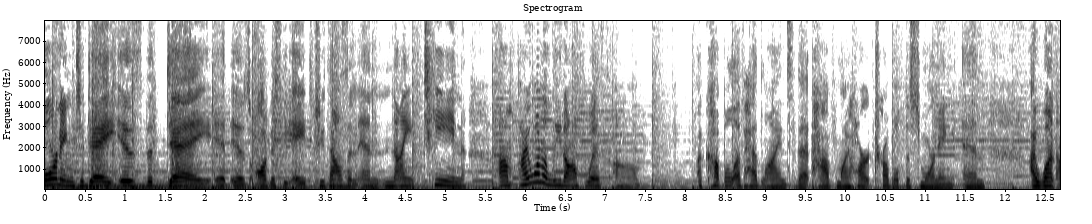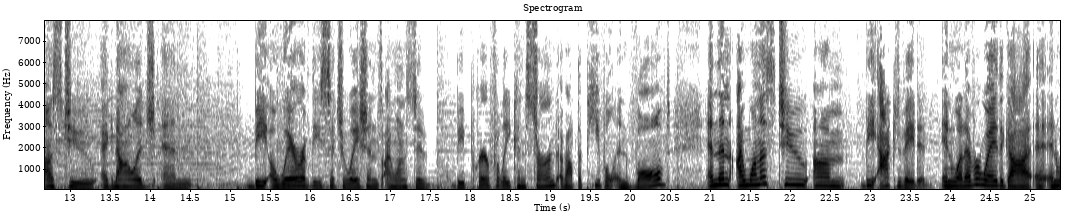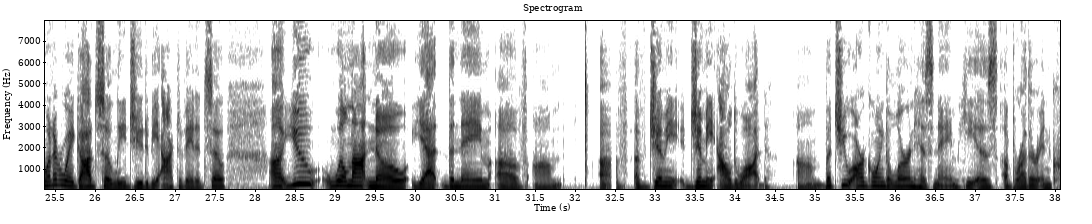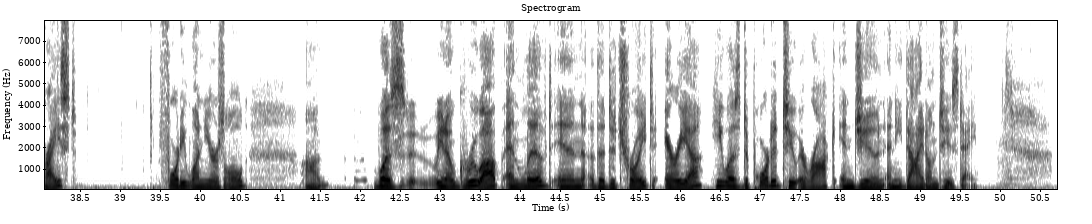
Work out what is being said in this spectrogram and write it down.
Morning. Today is the day. It is August the 8th, 2019. Um, I want to lead off with um, a couple of headlines that have my heart troubled this morning. And I want us to acknowledge and be aware of these situations. I want us to be prayerfully concerned about the people involved. And then I want us to um, be activated in whatever way the God, in whatever way God so leads you to be activated. So uh, you will not know yet the name of um, of, of Jimmy Jimmy Aldaoud, um, but you are going to learn his name. He is a brother in Christ, 41 years old was you know grew up and lived in the Detroit area. He was deported to Iraq in June and he died on Tuesday.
